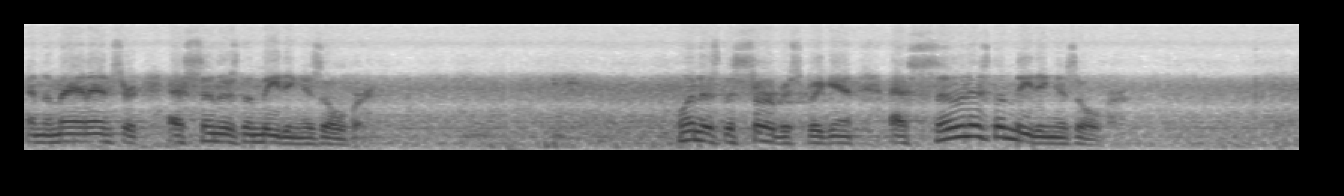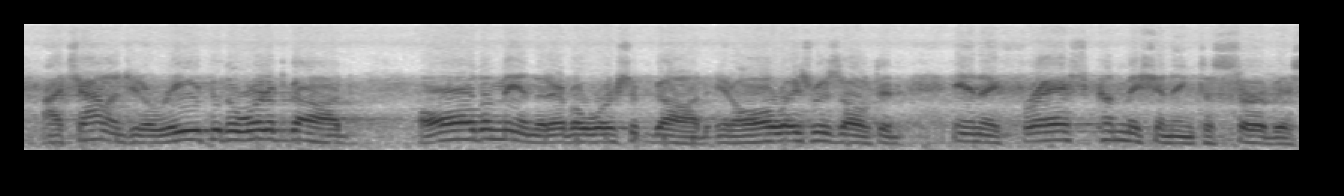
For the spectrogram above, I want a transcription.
And the man answered, "As soon as the meeting is over." When does the service begin? As soon as the meeting is over. I challenge you to read through the Word of God all the men that ever worshiped God. It always resulted in a fresh commissioning to service,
